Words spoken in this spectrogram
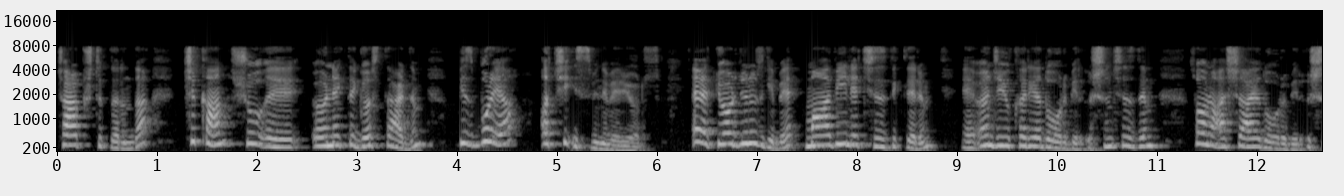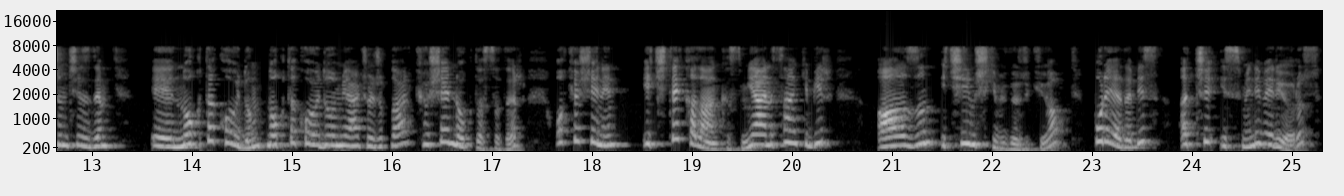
Çarpıştıklarında çıkan şu e, örnekte gösterdim. Biz buraya açı ismini veriyoruz. Evet gördüğünüz gibi mavi ile çizdiklerim. E, önce yukarıya doğru bir ışın çizdim. Sonra aşağıya doğru bir ışın çizdim e, nokta koydum. Nokta koyduğum yer çocuklar köşe noktasıdır. O köşenin içte kalan kısmı yani sanki bir ağzın içiymiş gibi gözüküyor. Buraya da biz açı ismini veriyoruz.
